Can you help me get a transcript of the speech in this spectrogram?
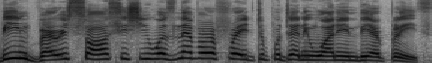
Being very saucy, she was never afraid to put anyone in their place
